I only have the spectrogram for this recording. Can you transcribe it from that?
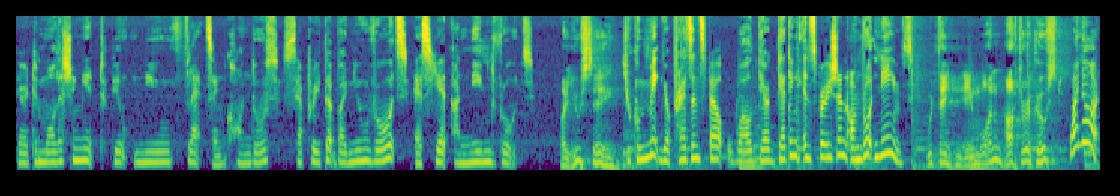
They're demolishing it to build new flats and condos separated by new roads, as yet unnamed roads. Are you saying You can make your presence felt while they're getting inspiration on road names. would they name one after a ghost? Why not?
